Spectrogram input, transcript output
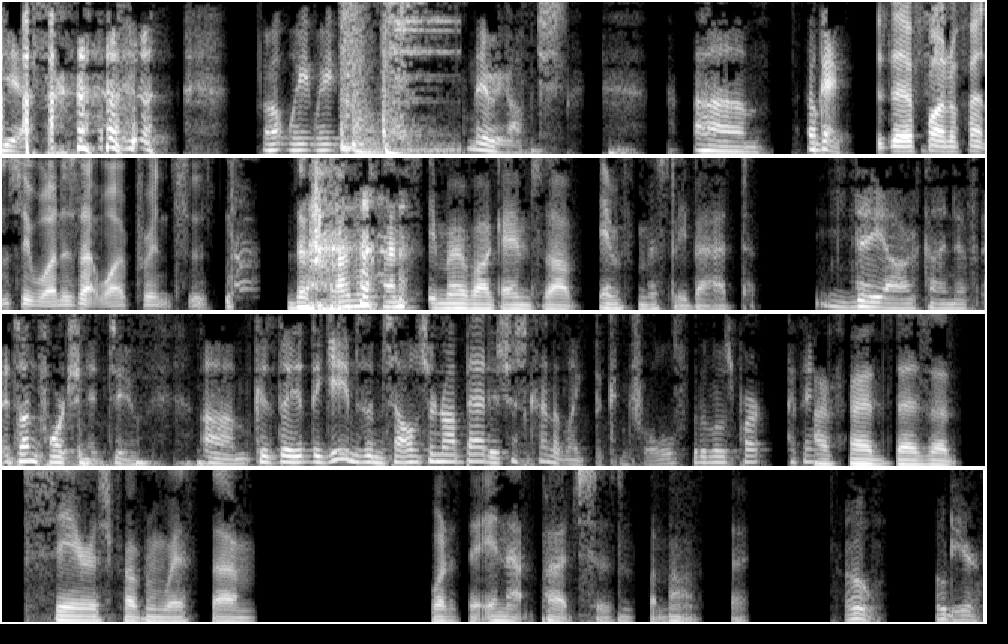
yes. Oh, wait, wait. There we go. Um, okay. Is there a Final Fantasy one? Is that why Prince is? The Final Fantasy mobile games are infamously bad. They are kind of. It's unfortunate too, because the the games themselves are not bad. It's just kind of like the controls for the most part. I think. I've heard there's a serious problem with um, what is it, in-app purchases and whatnot. So, Oh, oh dear.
